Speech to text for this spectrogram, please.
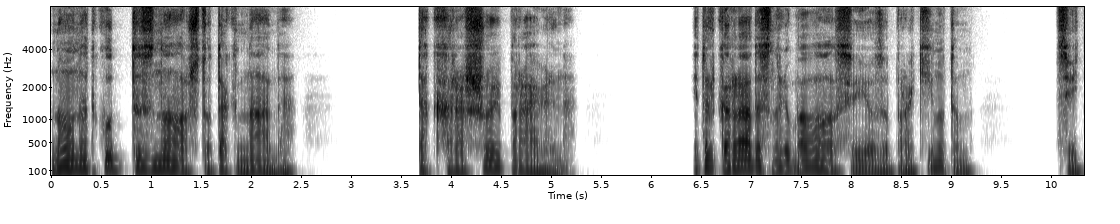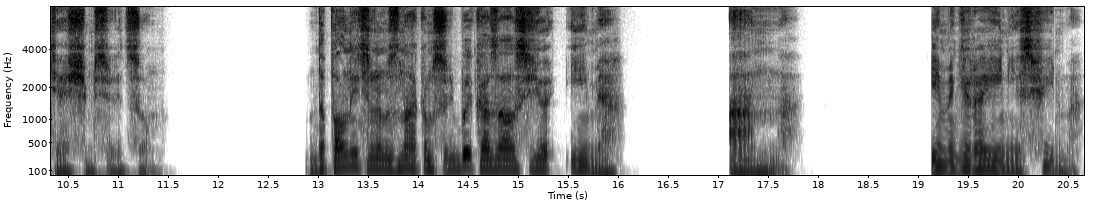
Но он откуда-то знал, что так надо, так хорошо и правильно, и только радостно любовался ее запрокинутым, светящимся лицом. Дополнительным знаком судьбы казалось ее имя — Анна. Имя героини из фильма.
